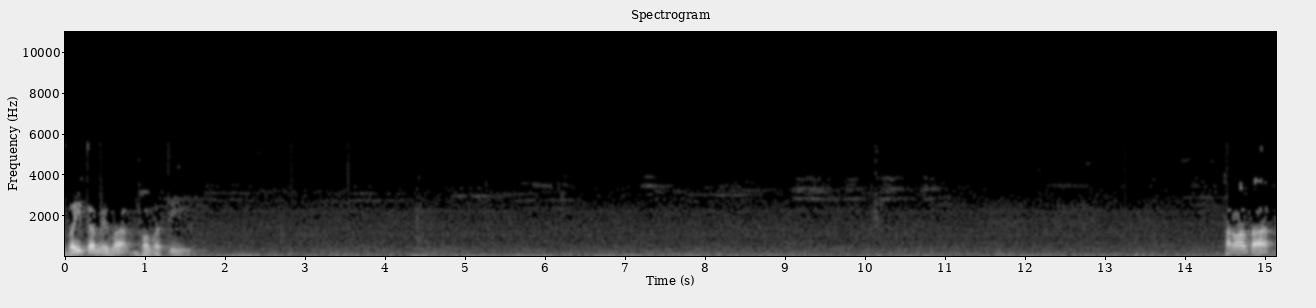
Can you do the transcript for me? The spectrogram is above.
ద్వైతమివ భవతి. తర్వాత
